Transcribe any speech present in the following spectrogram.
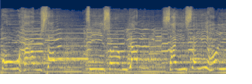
報孝心，至上恩，誓死去亦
